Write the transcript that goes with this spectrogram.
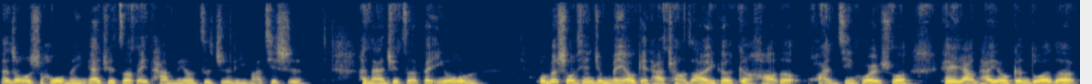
那这种时候，我们应该去责备他没有自制力吗？其实很难去责备，因为我们我们首先就没有给他创造一个更好的环境，或者说可以让他有更多的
